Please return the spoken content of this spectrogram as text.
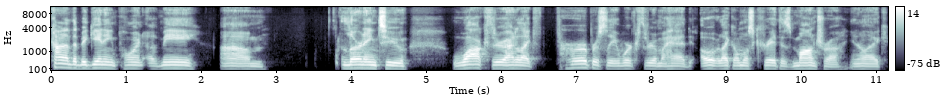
kind of the beginning point of me um, learning to walk through how to like purposely work through in my head, oh, like almost create this mantra, you know, like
